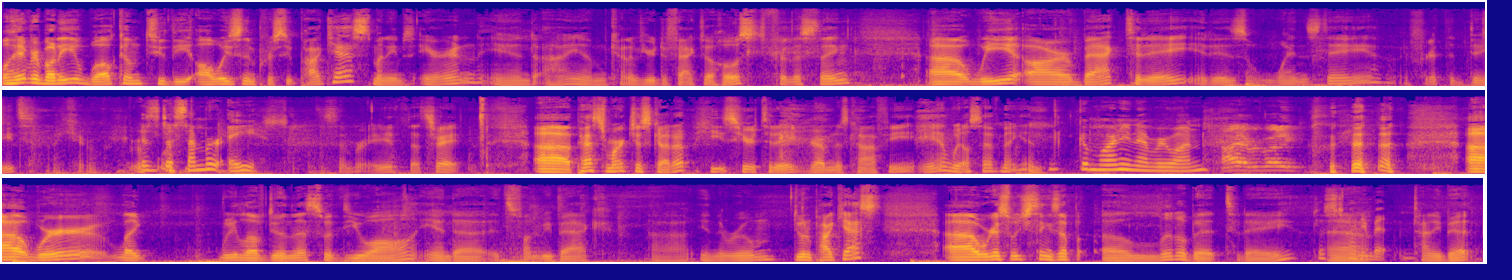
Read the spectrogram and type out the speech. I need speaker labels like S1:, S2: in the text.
S1: Well, hey, everybody. Welcome to the Always in Pursuit podcast. My name's Aaron, and I am kind of your de facto host for this thing. Uh, we are back today. It is Wednesday. I forget the date. I can't remember.
S2: It's December 8th.
S1: December 8th. That's right. Uh, Pastor Mark just got up. He's here today grabbing his coffee. And we also have Megan.
S2: Good morning, everyone.
S3: Hi, everybody.
S1: uh, we're like, we love doing this with you all, and uh, it's fun to be back uh, in the room doing a podcast. Uh, we're going to switch things up a little bit today.
S2: Just a tiny
S1: Uh,
S2: bit.
S1: Tiny bit.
